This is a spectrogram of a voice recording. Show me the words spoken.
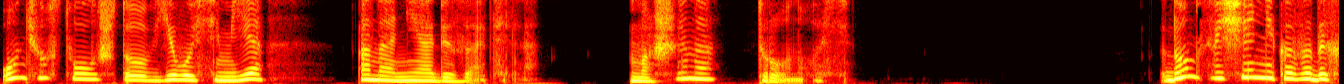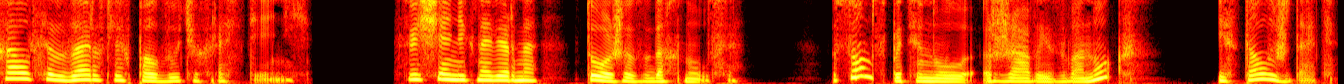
он чувствовал, что в его семье она не обязательна. Машина тронулась. Дом священника задыхался в зарослях ползучих растений. Священник, наверное, тоже задохнулся. Сомс потянул ржавый звонок и стал ждать.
